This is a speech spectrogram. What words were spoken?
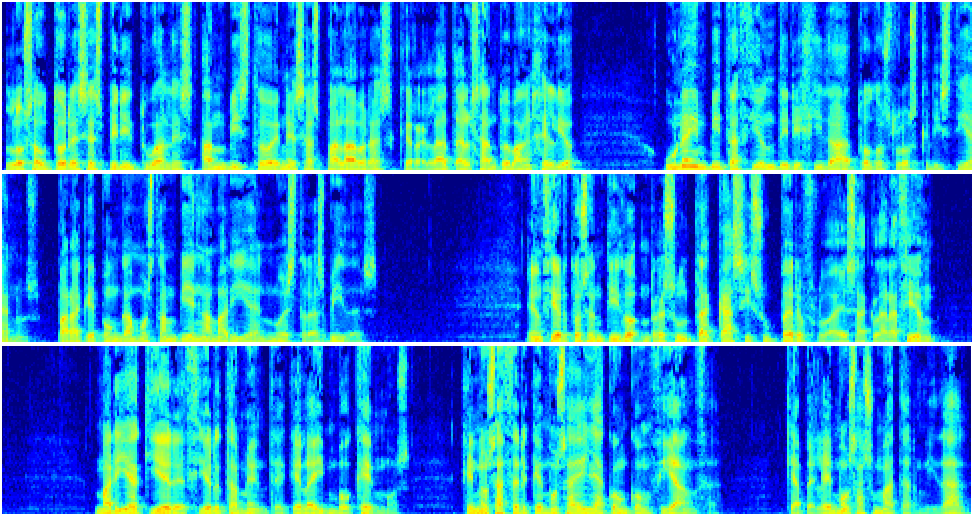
Los autores espirituales han visto en esas palabras que relata el Santo Evangelio una invitación dirigida a todos los cristianos para que pongamos también a María en nuestras vidas. En cierto sentido, resulta casi superflua esa aclaración. María quiere ciertamente que la invoquemos, que nos acerquemos a ella con confianza, que apelemos a su maternidad,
